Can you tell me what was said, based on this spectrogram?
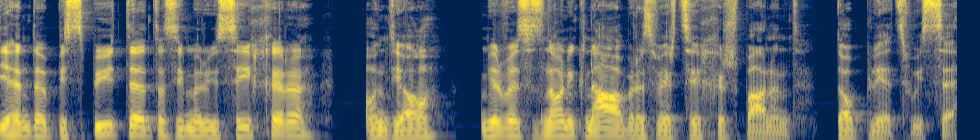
die haben etwas zu bieten, da sind wir uns sicher. Und ja, wir wissen es noch nicht genau, aber es wird sicher spannend. Doppel jetzt wissen.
